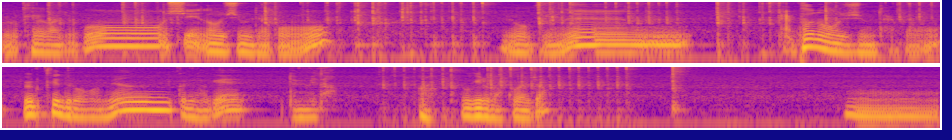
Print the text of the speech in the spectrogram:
이렇게 해가지고 C 넣어주시면 되고 여기는 F 넣어주시면 되고 이렇게 들어가면 끝나게 됩니다. 아 여기를 바꿔야죠. 어,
